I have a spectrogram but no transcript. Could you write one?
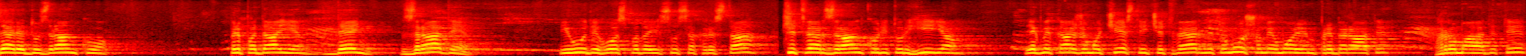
середу зранку припадає день зради Іуди Господа Ісуса Христа. Четвер зранку літургія, як ми кажемо, чистий четвер, не тому, що ми можемо прибирати, громадити.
